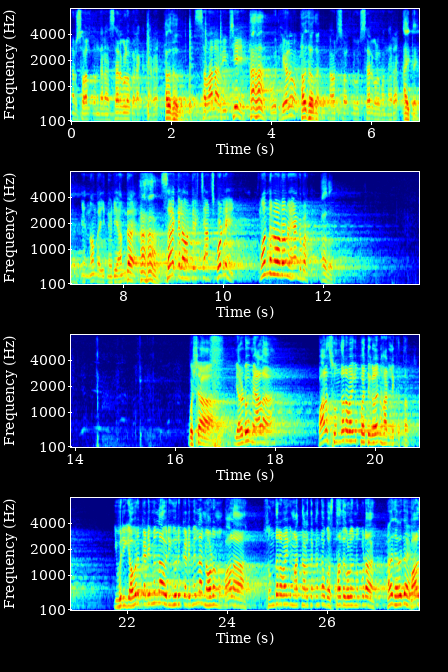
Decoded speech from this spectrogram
ಅವ್ರು ಸವಾಲ್ ತಂದಾರ ಸರ್ಗಳು ಬರಾಕತ್ತಾರ. ಹೌದು ಹೌದು ಸವಾಲ ಬಿಂಸಿ ಹಾ ಹಾ. ಓದ್ ಹೇಳು. ಹೌದು ಹೌದು ಅವ್ರ ಸವಾಲ್ ತಗೋರಿ ಸರ್ಗಳು ಬಂದಾರ. ಆಯ್ತು ಆಯ್ತು ಇನ್ನೊಂದು ಐದು ನೋಡಿ ಅಂದ. ಹಾ ಹಾ. ಸಕಲವಂತರಿಗೆ ಚಾನ್ಸ್ ಕೊಡ್ರಿ. ಮುಂದೆ ನೋಡೋಣ ಹೆಂಗೆ ಬರ್ತ? ಹೌದು ಬಹುಶಃ ಎರಡೂ ಮ್ಯಾಲ ಭಾಳ ಸುಂದರವಾಗಿ ಪದ್ಯಗಳನ್ನು ಹಾಡ್ಲಿಕ್ಕತ್ತಾರ ಇವರಿಗೆ ಅವ್ರ ಕಡಿಮೆ ಇಲ್ಲ ಅವ್ರಿಗೆ ಇವ್ರಿಗೆ ಕಡಿಮೆ ಇಲ್ಲ ನೋಡೋಣ ಭಾಳ ಸುಂದರವಾಗಿ ಮಾತನಾಡ್ತಕ್ಕಂಥ ವಸ್ತಾದಗಳನ್ನು ಕೂಡ ಹೌದು ಹೌದು. ಭಾಳ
